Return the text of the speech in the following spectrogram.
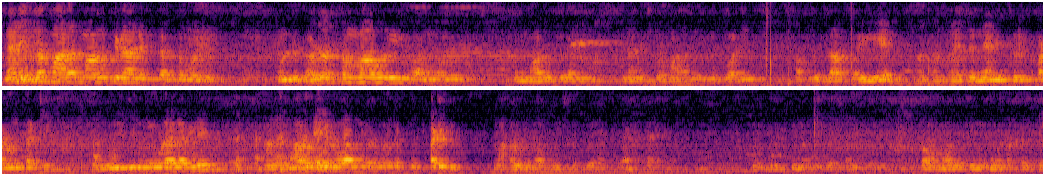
ज्ञानेश्वर महाराज मारुतीला आले विचारसमोर म्हणले ध्वजस्तंभावरील पण मारुतीला आले. ज्ञानेश्वर महाराज विद्वानी आपलं जात भाई आहे. नाही तर ज्ञानेश्वरी फाडून टाकी. गुरुजी निवडा लागले. आणि मारुती वानर बोलले की फाडी. मारून शब्द लागला. तो वृत्ती काय सांगतो. तेव्हा मारुतीने मला खायचं.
